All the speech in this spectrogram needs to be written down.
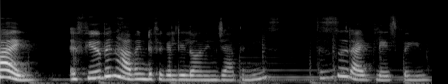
Hi! If you've been having difficulty learning Japanese, this is the right place for you.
